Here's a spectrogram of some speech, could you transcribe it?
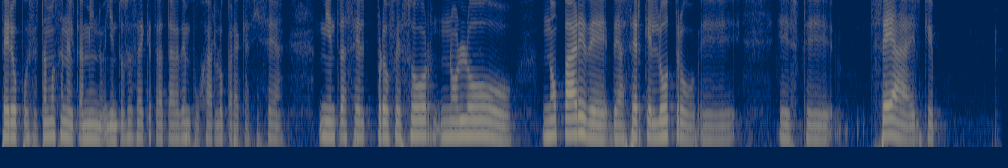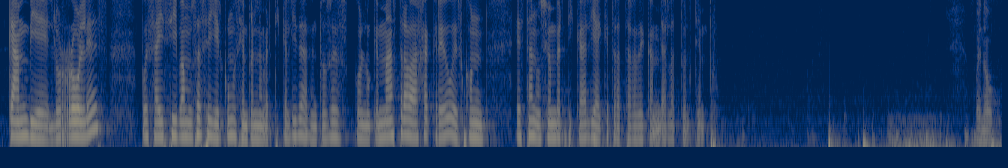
pero pues estamos en el camino y entonces hay que tratar de empujarlo para que así sea. Mientras el profesor no lo no pare de, hacer que el otro eh, este, sea el que cambie los roles, pues ahí sí vamos a seguir como siempre en la verticalidad. Entonces, con lo que más trabaja, creo, es con esta noción vertical y hay que tratar de cambiarla todo el tiempo. Bueno,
